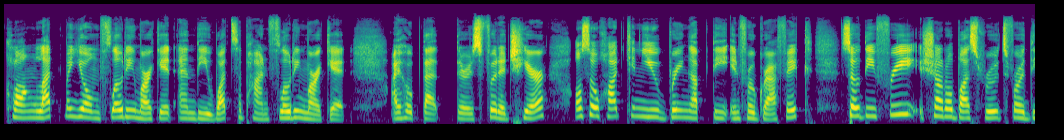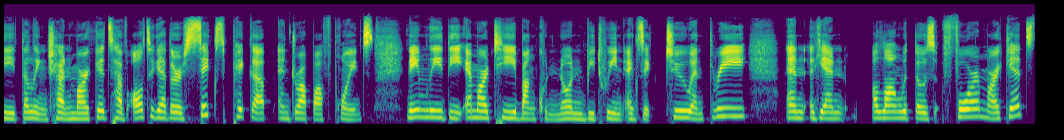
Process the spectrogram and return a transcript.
Klong Lat Mayom Floating Market, and the Wat Sapan Floating Market. I hope that there's footage here. Also, Hot, can you bring up the infographic? So, the free shuttle bus routes for the Taling Chan markets have altogether six pickup and drop off points, namely the MRT Bangkunnon between exit 2 and 3. And again, along with those four markets,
